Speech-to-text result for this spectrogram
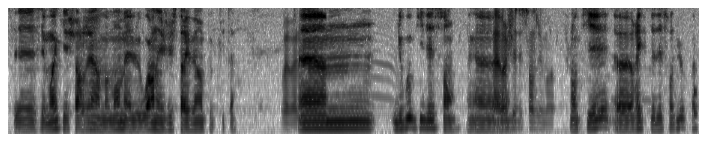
C'est c'est moi qui ai chargé à un moment, mais le warn est juste arrivé un peu plus tard. Ouais, voilà. Euh, du coup, qui descend? Euh, Bah, moi j'ai descendu moi. Plantier, euh, Rick, t'es descendu ou pas?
